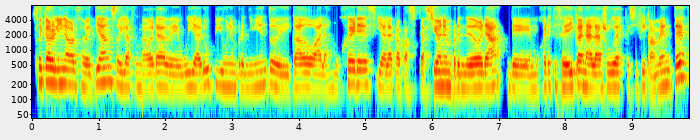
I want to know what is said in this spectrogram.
Soy Carolina Barzabetian, soy la fundadora de We Arupi, un emprendimiento dedicado a las mujeres y a la capacitación emprendedora de mujeres que se dedican a la ayuda específicamente.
